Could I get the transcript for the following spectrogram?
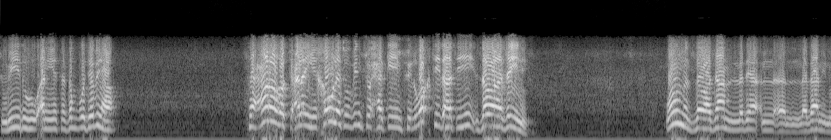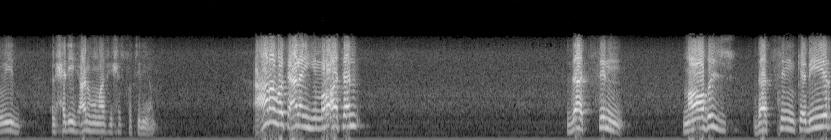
تريده أن يتزوج بها. فعرضت عليه خولة بنت حكيم في الوقت ذاته زواجين. وهما الزواجان اللذان نريد الحديث عنهما في حصة اليوم. عرضت عليه امرأة ذات سن ناضج ذات سن كبير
